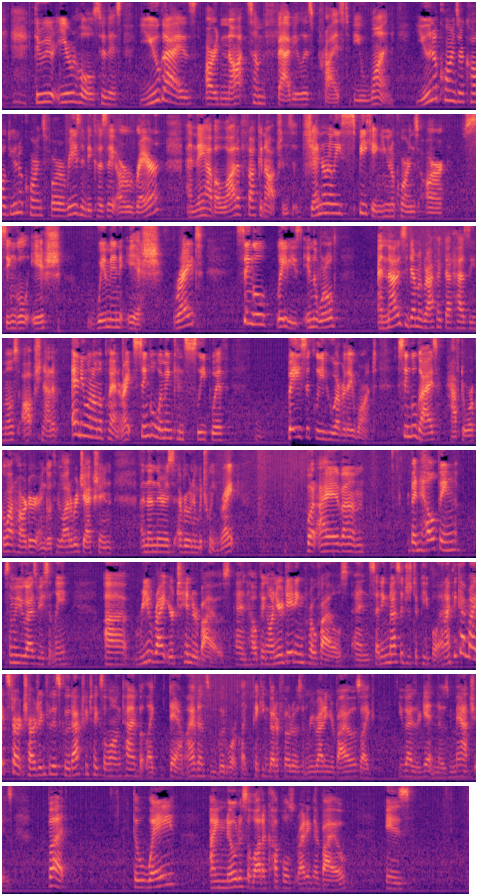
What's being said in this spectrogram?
through your ear holes to this, you guys are not some fabulous prize to be won. Unicorns are called unicorns for a reason because they are rare and they have a lot of fucking options. Generally speaking, unicorns are single ish, women ish, right? Single ladies in the world. And that is the demographic that has the most option out of anyone on the planet, right? Single women can sleep with basically whoever they want. Single guys have to work a lot harder and go through a lot of rejection, and then there's everyone in between, right? But I have um, been helping some of you guys recently uh, rewrite your Tinder bios and helping on your dating profiles and sending messages to people. And I think I might start charging for this because it actually takes a long time. But like, damn, I've done some good work, like picking better photos and rewriting your bios. Like, you guys are getting those matches. But the way I notice a lot of couples writing their bio is,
